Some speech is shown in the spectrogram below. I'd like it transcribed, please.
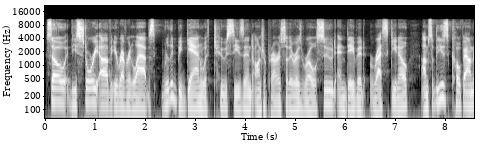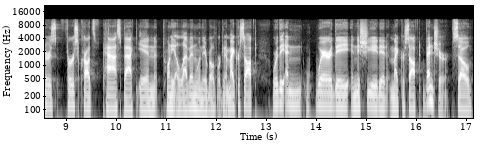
So, the story of Irreverent Labs really began with two seasoned entrepreneurs. So, there was Rahul Sood and David Raskino. Um, so, these co founders first crossed paths back in 2011 when they were both working at Microsoft where they where they initiated Microsoft Venture. So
